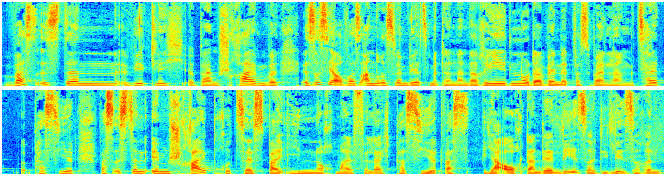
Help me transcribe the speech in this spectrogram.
was ist denn wirklich äh, beim Schreiben? Weil es ist ja auch was anderes, wenn wir jetzt miteinander reden oder wenn etwas über eine lange Zeit äh, passiert. Was ist denn im Schreibprozess bei Ihnen nochmal vielleicht passiert, was ja auch dann der Leser, die Leserin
